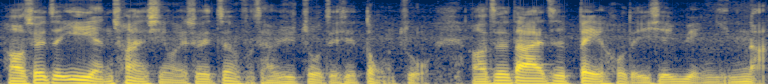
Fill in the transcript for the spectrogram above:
好，所以这一连串行为，所以政府才会去做这些动作。好，这是大概是背后的一些原因呐。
